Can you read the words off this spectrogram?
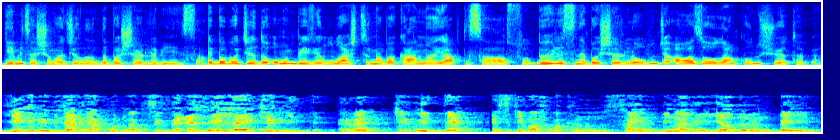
Gemi taşımacılığında başarılı bir insan. E babacığı da 11 yıl Ulaştırma Bakanlığı yaptı sağ olsun. Böylesine başarılı olunca ağzı olan konuşuyor tabii. Yeni bir güzergah kurmak için Venezuela'ya kim gitti? Evet kim gitti? Eski Başbakanımız Sayın Binali Yıldırım Bey'in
